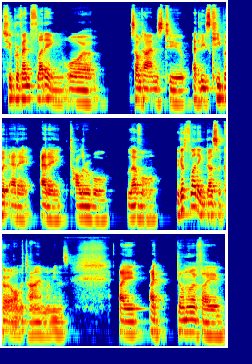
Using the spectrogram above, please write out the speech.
to prevent flooding or sometimes to at least keep it at a at a tolerable level because flooding does occur all the time. I mean, it's I I don't know if I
